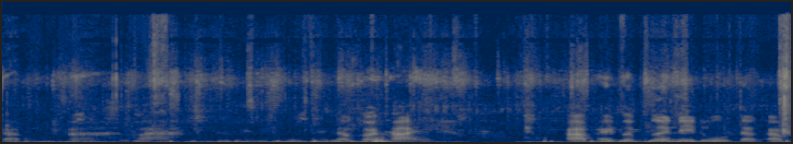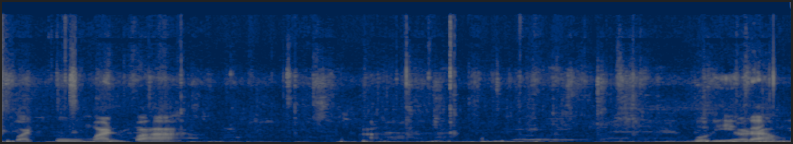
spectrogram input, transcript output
กับมา แล้วก็ถ่าย ภาพให้เพื่อนๆได้ดูแต่กับ วัดปูม่านฟ้า บุรีรัมย์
